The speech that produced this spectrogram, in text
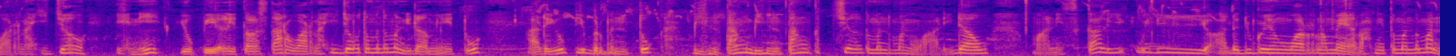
Warna hijau. Ini Yupi Little Star warna hijau teman-teman. Di dalamnya itu ada Yupi berbentuk bintang-bintang kecil teman-teman. Wadidaw manis sekali. Widih ada juga yang warna merah nih teman-teman.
